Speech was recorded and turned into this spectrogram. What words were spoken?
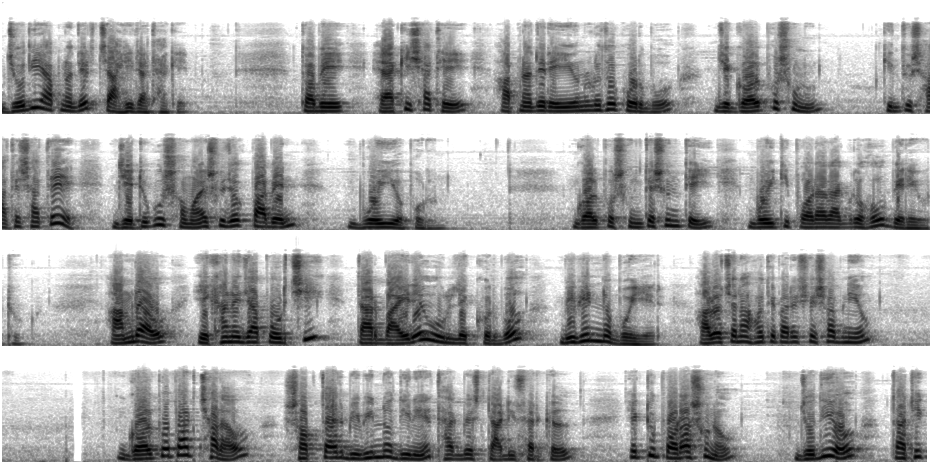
যদি আপনাদের চাহিদা থাকে। তবে একই সাথে আপনাদের এই অনুরোধও করব যে গল্প শুনুন, কিন্তু সাথে সাথে যেটুকু সময় সুযোগ পাবেন বইও পড়ুন। গল্প শুনতে শুনতেই বইটি পড়ার আগ্রহ বেড়ে উঠুক। আমরাও এখানে যা পড়ছি তার বাইরেও উল্লেখ করব বিভিন্ন বইয়ের। আলোচনা হতে পারে সেসব নিয়েও। গল্প পাঠ ছাড়াও সপ্তাহের বিভিন্ন দিনে থাকবে স্টাডি সার্কেল। একটু পড়াশুনো, যদিও তা ঠিক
